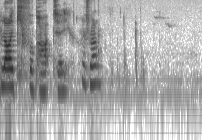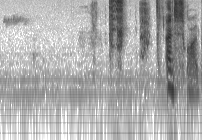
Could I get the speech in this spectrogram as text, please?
like for part two as well. And subscribe.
